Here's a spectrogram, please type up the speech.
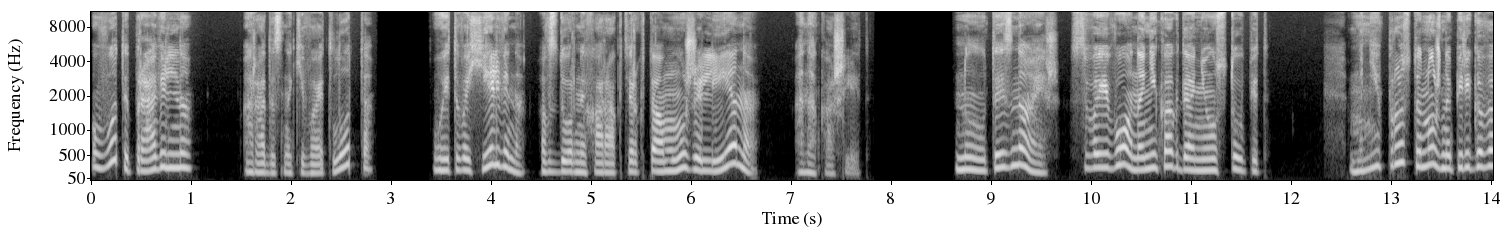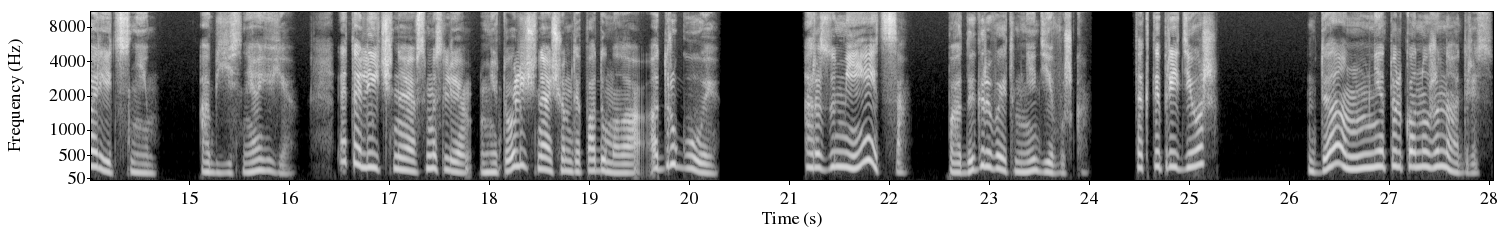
«Вот и правильно», — радостно кивает Лотта. «У этого Хельвина вздорный характер, к тому же Лена...» Она кашляет. «Ну, ты знаешь, своего она никогда не уступит. Мне просто нужно переговорить с ним». Объясняю я. Это личное, в смысле, не то личное, о чем ты подумала, а другое. Разумеется, подыгрывает мне девушка. Так ты придешь? Да, мне только нужен адрес.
